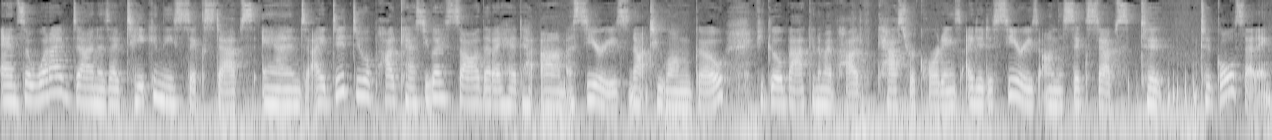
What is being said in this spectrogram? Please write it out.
And so, what I've done is I've taken these six steps, and I did do a podcast. You guys saw that I had um, a series not too long ago. If you go back into my podcast recordings, I did a series on the six steps to to goal setting.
